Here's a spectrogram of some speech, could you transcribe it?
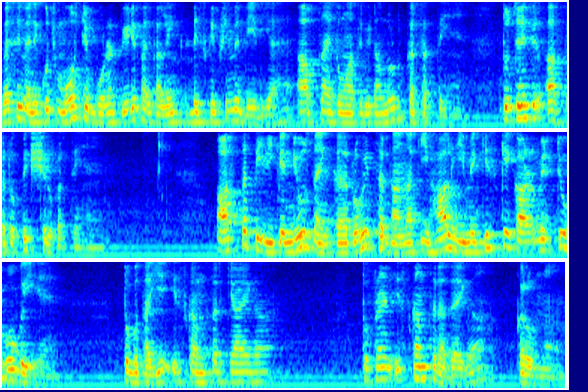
वैसे मैंने कुछ मोस्ट इंपॉर्टेंट पीडीएफ फ़ाइल का लिंक डिस्क्रिप्शन में दे दिया है, आप चाहें तो वहाँ से भी डाउनलोड कर सकते हैं। तो चलिए फिर आज का टॉपिक शुरू करते हैं। आज तक टीवी के न्यूज़ एंकर रोहित सरदाना की हाल ही में किसके कारण मृत्यु हो गई है? तो बताइए इसका आंसर क्या आएगा? तो फ्रेंड, इसका आंसर आ जाएगा करोना।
